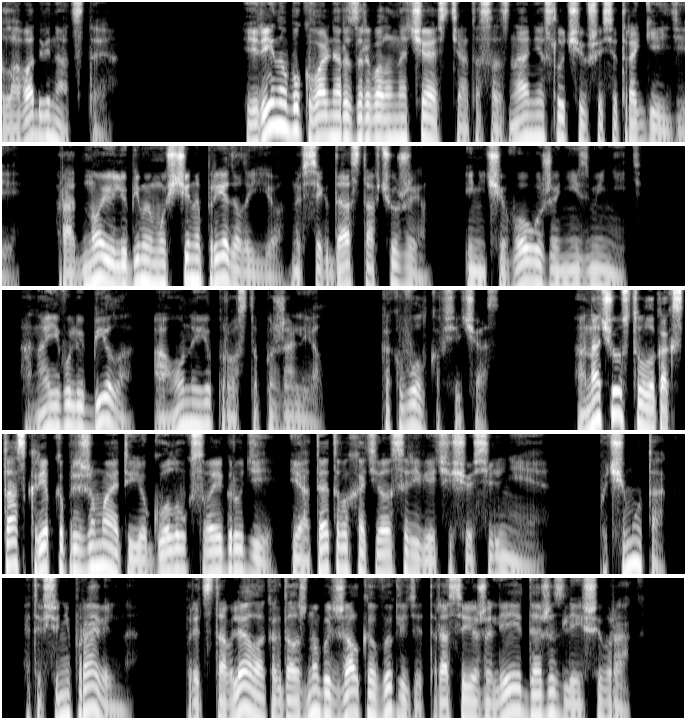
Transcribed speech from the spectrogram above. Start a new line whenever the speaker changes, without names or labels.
Глава 12. Ирину буквально разрывала на части от осознания случившейся трагедии. Родной и любимый мужчина предал ее, навсегда став чужим, и ничего уже не изменить. Она его любила, а он ее просто пожалел. Как Волков сейчас. Она чувствовала, как Стас крепко прижимает ее голову к своей груди, и от этого хотелось реветь еще сильнее. Почему так? Это все неправильно. Представляла, как должно быть жалко выглядит, раз ее жалеет даже злейший враг.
